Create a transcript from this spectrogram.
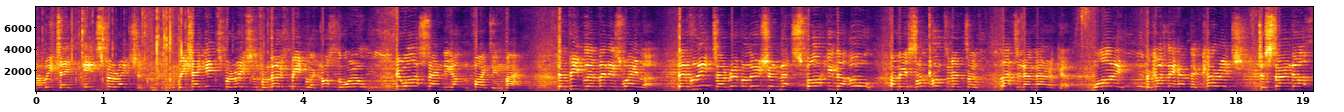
And we take inspiration. We take inspiration from those people across the world who standing up and fighting back. The people of Venezuela, they've lit a revolution that's sparking the whole of this subcontinent of Latin America. Why? Because they have the courage to stand up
